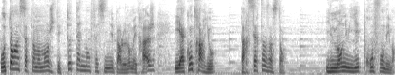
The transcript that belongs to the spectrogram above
autant à certains moments j'étais totalement fasciné par le long métrage, et à contrario, par certains instants, il m'ennuyait profondément.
